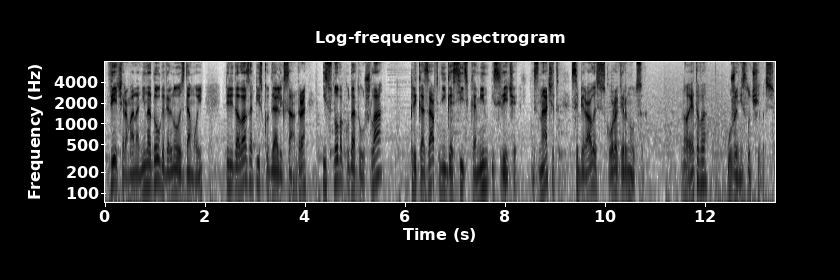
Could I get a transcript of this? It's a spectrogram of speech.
Вечером она ненадолго вернулась домой, передала записку для Александра и снова куда-то ушла, приказав не гасить камин и свечи. Значит, собиралась скоро вернуться. Но этого уже не случилось.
